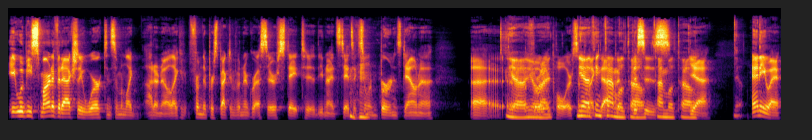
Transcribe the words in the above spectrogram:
It would be smart if it actually worked, and someone like I don't know, like from the perspective of an aggressor state to the United States, like someone burns down a. Uh, Mm-hmm. Yeah, a voting right. poll or something Yeah, I like think that. time but will This tell. is, Time will tell. Yeah. Yeah. Anyway,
